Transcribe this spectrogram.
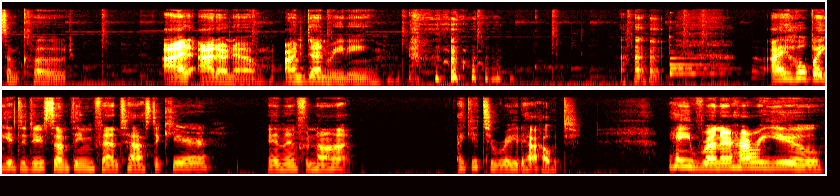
some code. I, I don't know. I'm done reading. I hope I get to do something fantastic here. And if not, I get to raid out. Hey, Runner, how are you?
